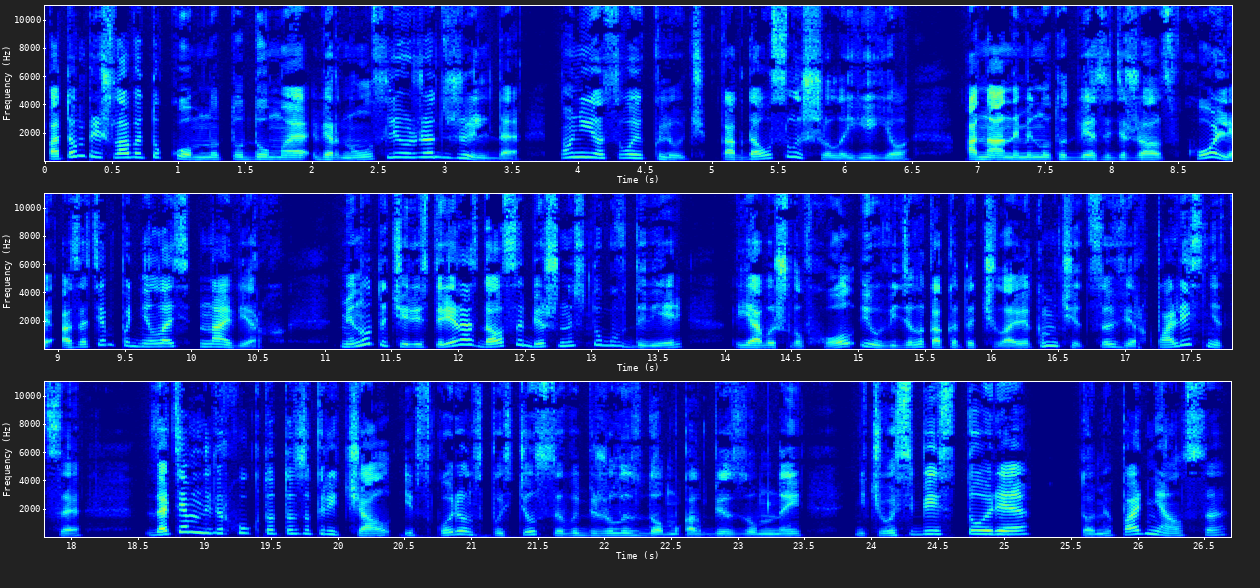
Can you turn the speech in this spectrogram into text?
Потом пришла в эту комнату, думая, вернулась ли уже Джильда. У нее свой ключ, когда услышала ее. Она на минуту-две задержалась в холле, а затем поднялась наверх. Минуты через три раздался бешеный стук в дверь. Я вышла в холл и увидела, как этот человек мчится вверх по лестнице. Затем наверху кто-то закричал, и вскоре он спустился и выбежал из дома, как безумный. Ничего себе история! Томми поднялся.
